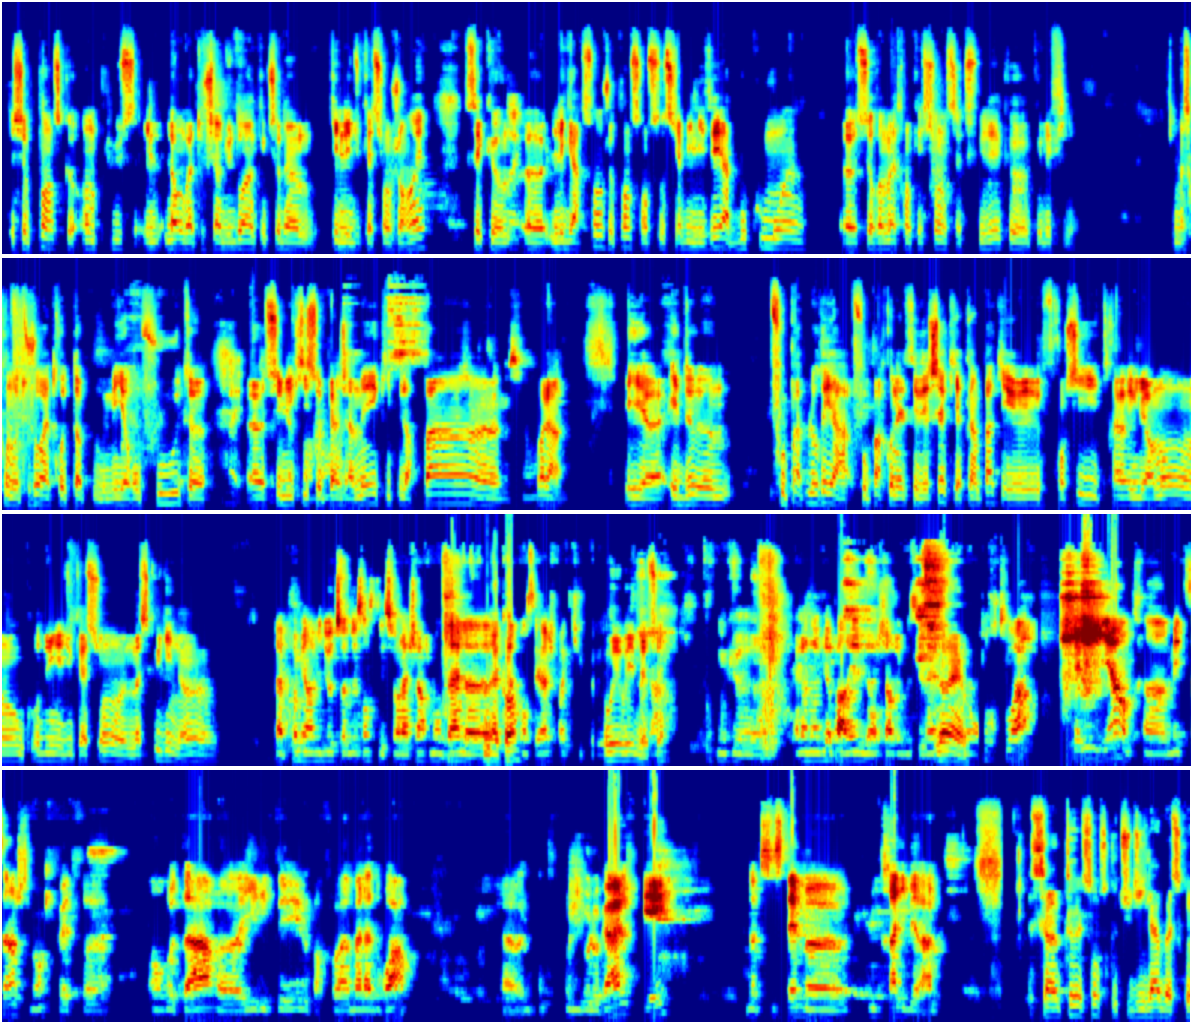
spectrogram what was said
je pense qu'en plus, et là on va toucher du doigt à quelque chose qui est l'éducation genrée, c'est que euh, les garçons, je pense, sont sociabilisés à beaucoup moins euh, se remettre en question et s'excuser que, que les filles. Parce qu'on doit toujours être au top, le meilleur au foot, euh, celui qui se perd jamais, qui pleure pas, voilà. Et, et de, faut pas pleurer, à, faut pas reconnaître ses échecs. Il y a qu'un pas qui est franchi très régulièrement au cours d'une éducation masculine. Hein la première vidéo de Soif de Sens, c'était sur la charge mentale. Euh, D'accord. je crois que tu peux. Oui, oui, bien sûr. Donc, euh, elle en a bien parlé de la charge émotionnelle. Ouais. Pour toi, quel est le lien entre un médecin, justement, qui peut être euh, en retard, euh, irrité, ou parfois maladroit, euh, au niveau local, et notre système ultra-libéral? C'est intéressant ce que tu dis là, parce que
